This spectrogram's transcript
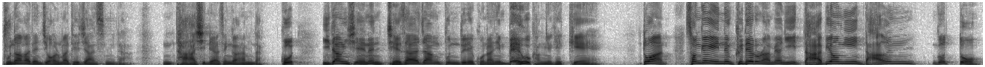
분화가 된 지 얼마 되지 않습니다. 음, 다 아시리라 생각을 합니다. 곧 이 당시에는 제사장 분들의 권한이 매우 강력했기에 또한 성경에 있는 그대로라면 이 나병이 나은 것도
